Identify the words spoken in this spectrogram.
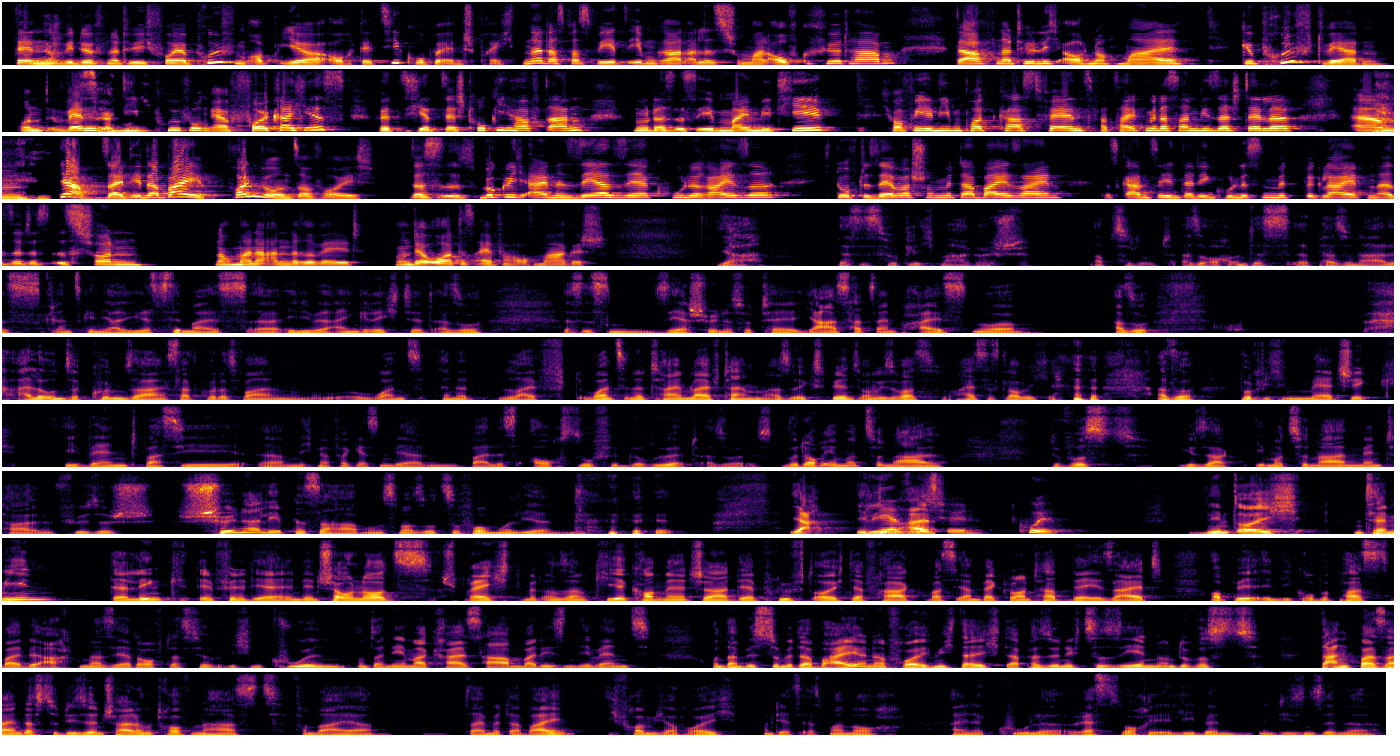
Denn ja. wir dürfen natürlich vorher prüfen, ob ihr auch der Zielgruppe entsprecht. Ne? Das, was wir jetzt eben gerade alles schon mal aufgeführt haben, darf natürlich auch noch mal geprüft werden. Und wenn die Prüfung erfolgreich ist, hört sich jetzt sehr struckihaft an, nur das ist eben mein Metier. Ich hoffe, ihr lieben Podcast-Fans, verzeiht mir das an dieser Stelle. Ähm, ja, seid ihr dabei? Freuen wir uns auf euch. Das ist wirklich eine sehr, sehr coole Reise. Ich durfte selber schon mit dabei sein, das Ganze hinter den Kulissen mitbegleiten. Also das ist schon nochmal eine andere Welt. Und der Ort ist einfach auch magisch. Ja, das ist wirklich magisch. absolut. Also auch und das äh, Personal ist ganz genial. Jedes Zimmer ist äh, individuell eingerichtet. Also das ist ein sehr schönes Hotel. Ja, es hat seinen Preis, nur also alle unsere Kunden sagen, Slatko, das war ein once in a life, once in a time lifetime, also Experience, irgendwie sowas heißt das, glaube ich. also wirklich ein Magic Event, was sie ähm, nicht mehr vergessen werden, weil es auch so viel berührt. Also es wird auch emotional. Du wirst, wie gesagt, emotional, mental und physisch schöne Erlebnisse haben, um es mal so zu formulieren. ja, ihr Lieben. Sehr, sehr also, schön. Cool. Nehmt euch einen Termin, der Link, den findet ihr in den Show Notes. Sprecht mit unserem Key Account Manager, der prüft euch, der fragt, was ihr am Background habt, wer ihr seid, ob ihr in die Gruppe passt, weil wir achten da sehr darauf, dass wir wirklich einen coolen Unternehmerkreis haben bei diesen Events. Und dann bist du mit dabei und dann freue ich mich, dich da persönlich zu sehen und du wirst dankbar sein, dass du diese Entscheidung getroffen hast. Von daher sei mit dabei. Ich freue mich auf euch und jetzt erstmal noch eine coole Restwoche, ihr Lieben. In diesem Sinne,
